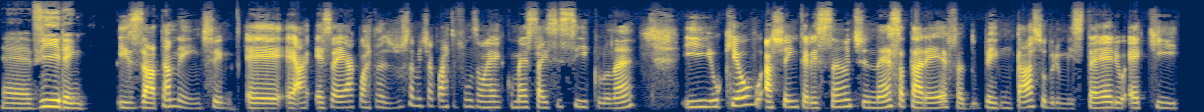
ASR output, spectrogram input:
é, virem. Exatamente. É, é, essa é a quarta, justamente a quarta função, é começar esse ciclo, né? E o que eu achei interessante nessa tarefa do perguntar sobre o mistério é que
